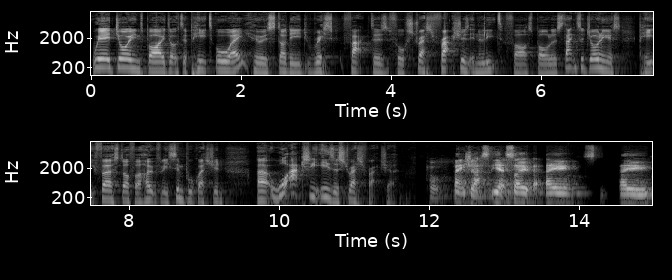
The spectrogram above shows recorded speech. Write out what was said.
We're joined by Dr. Pete Alway, who has studied risk factors for stress fractures in elite fast bowlers. Thanks for joining us, Pete. First off, a hopefully simple question. Uh, what actually is a stress fracture? Cool. Thanks, Yas. Yeah, so a, a,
